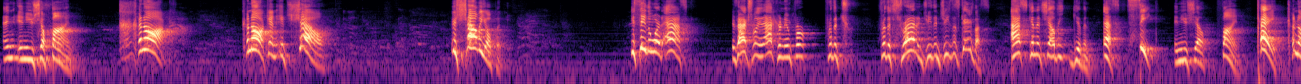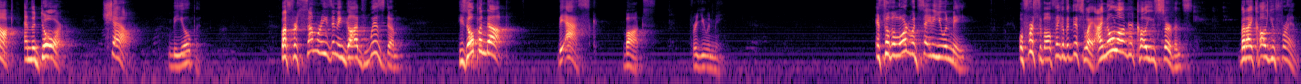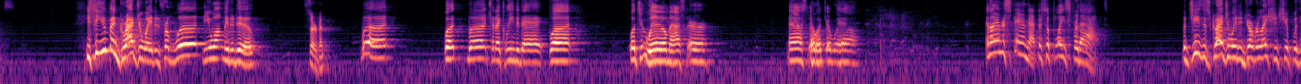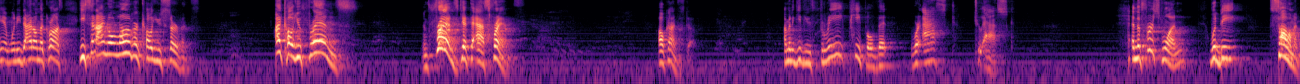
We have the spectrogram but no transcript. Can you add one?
and, and you shall find. Knock, knock, and it shall. It shall be open. You see, the word ask is actually an acronym for, for, the, for the strategy that Jesus gave us. Ask and it shall be given. S, seek and you shall find. K, knock and the door shall be open. But for some reason, in God's wisdom, He's opened up the ask box for you and me. And so the Lord would say to you and me, well, first of all, think of it this way I no longer call you servants, but I call you friends. You see, you've been graduated from what do you want me to do? Servant. What? What? What should I clean today? What? What you will, Master? Master, what you will. And I understand that. There's a place for that. But Jesus graduated your relationship with Him when He died on the cross. He said, I no longer call you servants, I call you friends. And friends get to ask friends all kinds of stuff. I'm going to give you three people that were asked to ask. And the first one would be Solomon.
